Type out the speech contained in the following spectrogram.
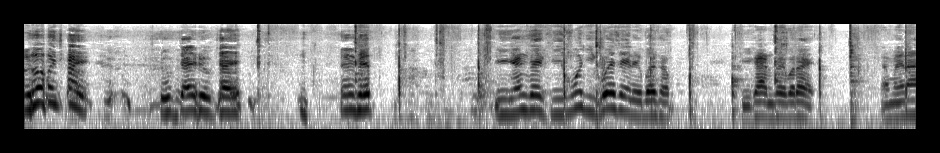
หรือว่าไม่ใช่ ถูกใจถูกใจเอ้ยเพชรอีหยังใส่ขี่ม้วขี่กล้วยใส่เลยเบิร์ครับ ขี่ข้านใส่บ่ได้ทำไมนะ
